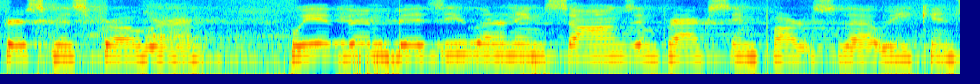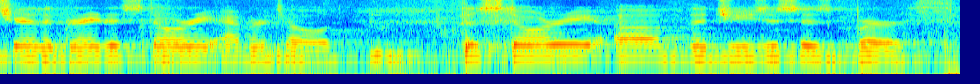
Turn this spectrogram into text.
Christmas program. We have been busy learning songs and practicing parts so that we can share the greatest story ever told the story of the Jesus' birth.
